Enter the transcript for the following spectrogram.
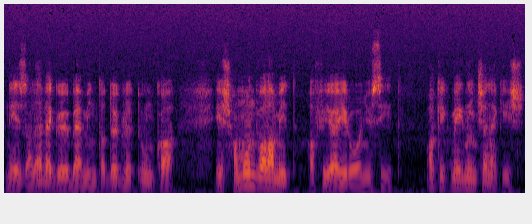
néz a levegőbe, mint a döglött unka, és ha mond valamit, a fiairól nyűszít, akik még nincsenek is.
